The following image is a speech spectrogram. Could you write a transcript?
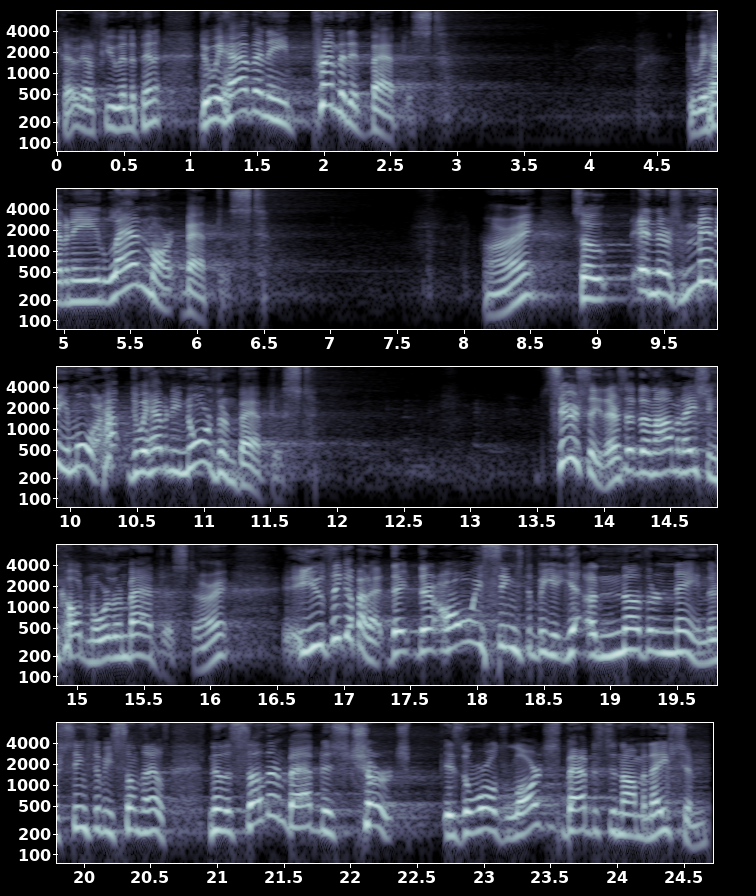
Okay, we got a few independent. Do we have any primitive Baptist? Do we have any landmark Baptist? All right. So, and there's many more. How, do we have any Northern Baptist? Seriously, there's a denomination called Northern Baptist. All right. You think about it, there, there, always seems to be yet another name. There seems to be something else. Now, the Southern Baptist Church is the world's largest Baptist denomination.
